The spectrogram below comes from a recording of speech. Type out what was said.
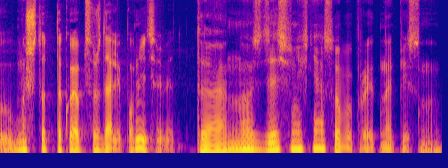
мы что-то такое обсуждали, помните, ребят? Да, но здесь у них не особо про это написано.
